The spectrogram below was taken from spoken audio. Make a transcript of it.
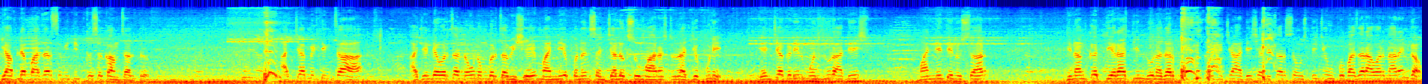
की आपल्या बाजार समितीत कसं काम चालतं? आजच्या मीटिंगचा अजेंड्यावरचा नऊ नंबरचा विषय माननीय पणन संचालक सो महाराष्ट्र राज्य पुणे यांच्याकडील मंजूर आदेश मान्यतेनुसार दिनांक तेरा तीन दोन हजार पंचवीस रोजीच्या आदेशानुसार संस्थेचे उपबाजार आवार नारायणगाव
